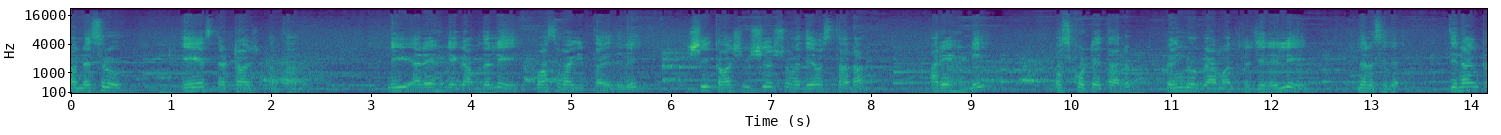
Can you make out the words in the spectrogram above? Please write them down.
ನನ್ನ ಹೆಸರು ಎ ಎಸ್ ನಟರಾಜ್ ಅಂತ. ಈ ಅರೇಹಳ್ಳಿ ಗ್ರಾಮದಲ್ಲಿ ವಾಸವಾಗಿರ್ತಾ ಇದ್ದೀವಿ. ಶ್ರೀ ಕಾಶಿ ವಿಶ್ವೇಶ್ವರ ದೇವಸ್ಥಾನ, ಅರೇಹಳ್ಳಿ, ಹೊಸಕೋಟೆ ತಾಲೂಕು, ಬೆಂಗಳೂರು ಗ್ರಾಮಾಂತರ ಜಿಲ್ಲೆಯಲ್ಲಿ ನೆಲೆಸಿದೆ. ದಿನಾಂಕ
